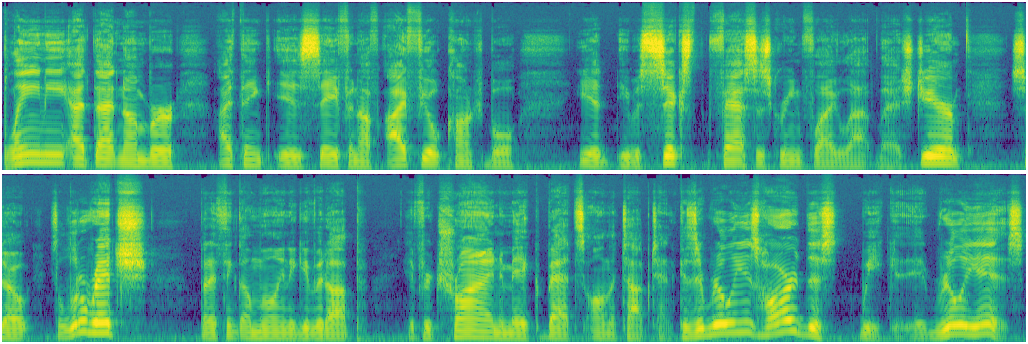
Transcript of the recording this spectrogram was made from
Blaney at that number, I think, is safe enough. I feel comfortable. He had he was sixth fastest green flag lap last year, so it's a little rich but I think I'm willing to give it up if you're trying to make bets on the top 10 because it really is hard this week. It really is.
